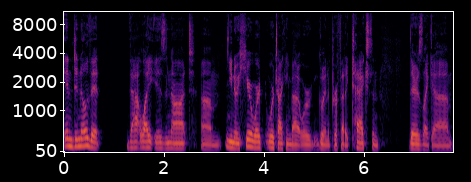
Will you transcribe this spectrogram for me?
and to know that that light is not um you know here we're we're talking about it we're going to prophetic text and there's like a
